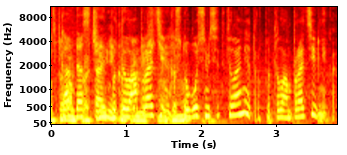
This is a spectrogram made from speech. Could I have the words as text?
По тылам как доставить? По тылам противника. 180 километров по тылам противника.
